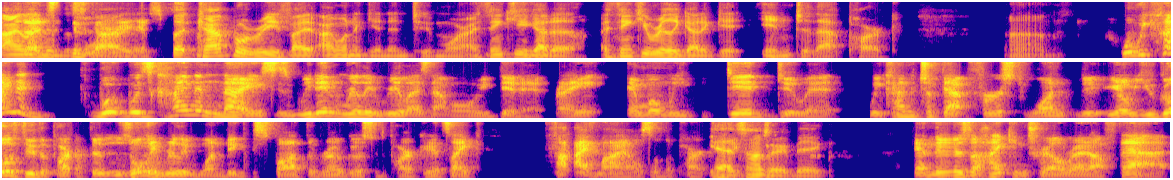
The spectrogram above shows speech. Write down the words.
Island in the Sky is. But Capitol Reef, I, I want to get into more. I think you gotta. I think you really got to get into that park. Um, well, we kind of what was kind of nice is we didn't really realize that when we did it, right? And when we did do it, we kind of took that first one. You know, you go through the park. There's only really one big spot. The road goes to the park, and it's like five miles of the park. Yeah, it's not very big. And there's a hiking trail right off that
